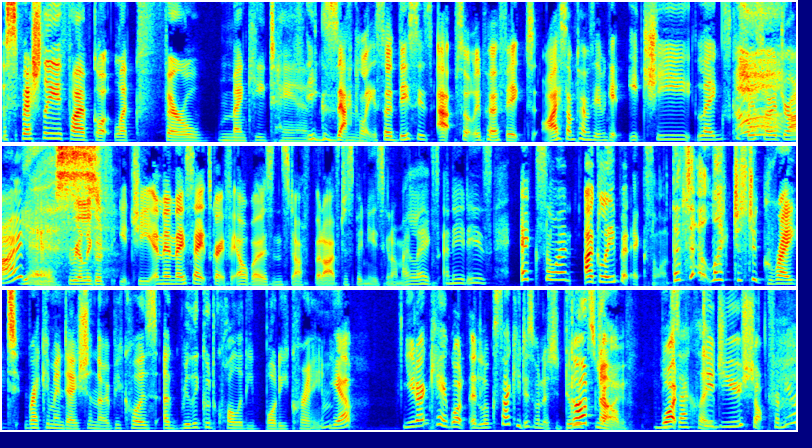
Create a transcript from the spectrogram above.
especially if I've got like feral manky tan. Exactly. Mm. So this is absolutely perfect. I sometimes even get itchy legs because they're so dry. Yes. It's really good for itchy. And then they say it's great for elbows and stuff, but I've just been using it on my legs and it is excellent. Ugly, but excellent. That's like just a great recommendation though, because a really good quality body cream. Yep. You don't care what it looks like, you just want it to do God, its job. What Exactly. did you shop from your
